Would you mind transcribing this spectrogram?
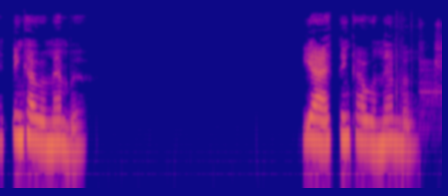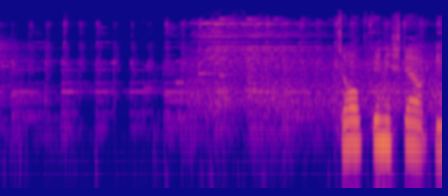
I think I remember. Yeah, I think I remember. It's all finished out here.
